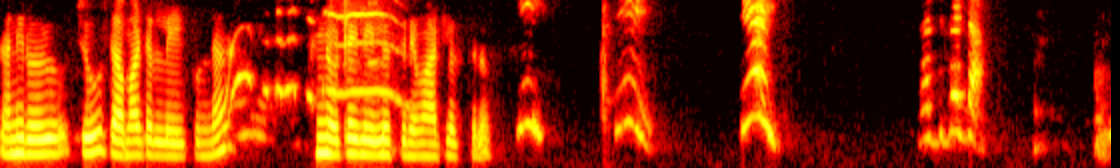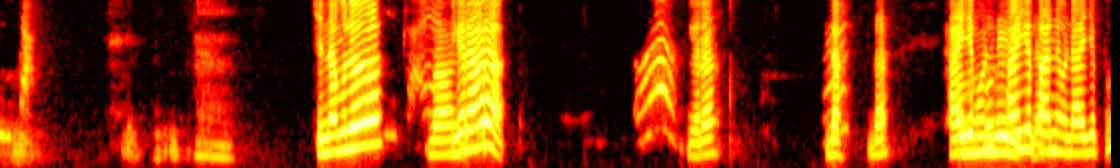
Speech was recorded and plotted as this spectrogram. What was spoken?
కానీ రోజు టమాటాలు లేకుండా నోట్లో నీళ్ళు వస్తున్నాయి మాటలు వస్తున్నాయి. చిన్నమ్ములు ఇక రారా? ఇక రా. దా దా. హాయ్ చెప్పు హాయ్ చెప్పు. అన్నీ ఉండి హాయ్ చెప్పు.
